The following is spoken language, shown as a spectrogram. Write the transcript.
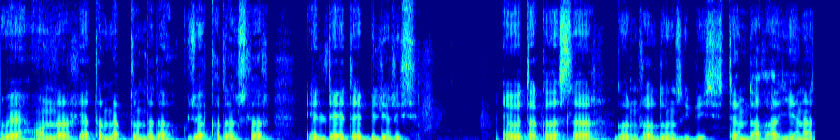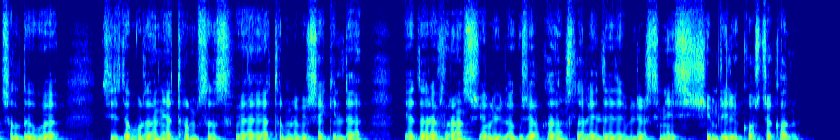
Ve onlar yatırım yaptığında da güzel kazançlar elde edebiliriz. Evet arkadaşlar görmüş olduğunuz gibi sistem daha yeni açıldı ve siz de buradan yatırımsız veya yatırımlı bir şekilde ya da referans yoluyla güzel kazançlar elde edebilirsiniz. Şimdilik hoşçakalın.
